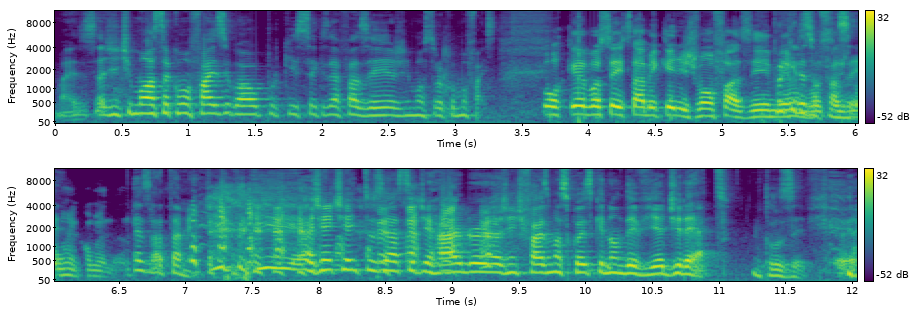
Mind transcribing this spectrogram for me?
mas a gente mostra como faz igual, porque se você quiser fazer, a gente mostrou como faz. Porque vocês sabem que eles vão fazer porque mesmo eles vão vocês fazer. recomendando. Exatamente. porque a gente é entusiasta de hardware, a gente faz umas coisas que não devia direto. inclusive. É.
